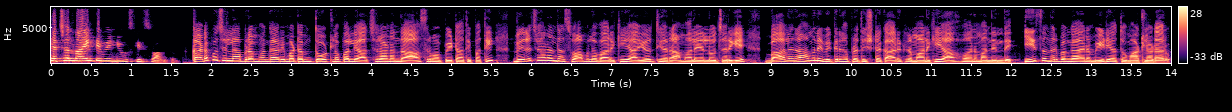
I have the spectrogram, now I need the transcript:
హెచ్ఎన్ నైన్ టీవీ న్యూస్కి స్వాగతం. కడప జిల్లా బ్రహ్మంగారి మఠం తోట్లపల్లి అచలానంద ఆశ్రమ పీఠాధిపతి విరజానంద స్వాముల వారికి అయోధ్య రామాలయంలో జరిగే బాలరాముని విగ్రహ ప్రతిష్ట కార్యక్రమానికి ఆహ్వానం అందింది. ఈ సందర్భంగా ఆయన మీడియాతో మాట్లాడారు.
